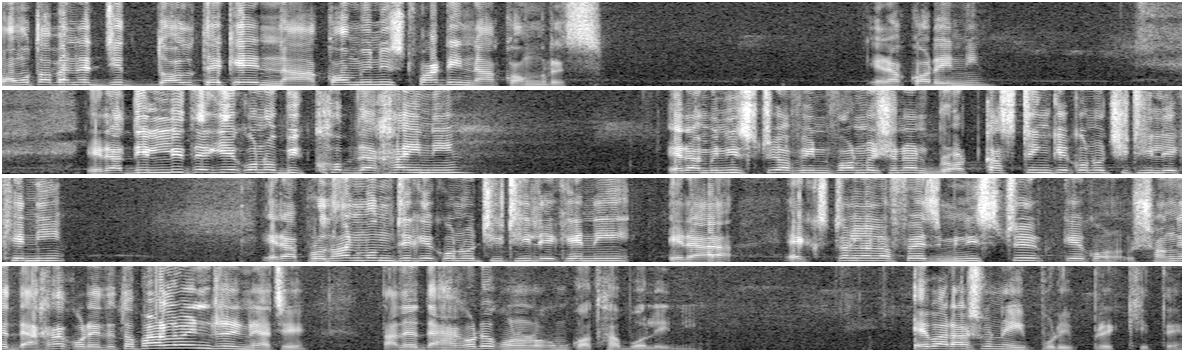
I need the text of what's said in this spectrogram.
মমতা ব্যানার্জির দল থেকে, না কমিউনিস্ট পার্টি, না কংগ্রেস। এরা করেনি। এরা দিল্লিতে গিয়ে কোনো বিক্ষোভ দেখায়নি। এরা মিনিস্ট্রি অফ ইনফরমেশন অ্যান্ড ব্রডকাস্টিংকে কোনো চিঠি লেখেনি। এরা প্রধানমন্ত্রীকে কোনো চিঠি লেখেনি। এরা এক্সটার্নাল অ্যাফেয়ার্স মিনিস্ট্রিকে সঙ্গে দেখা করে তো পার্লামেন্টারি আছে। তাদের দেখা করে কোনো রকম কথা বলেনি। এবার আসুন এই পরিপ্রেক্ষিতে।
